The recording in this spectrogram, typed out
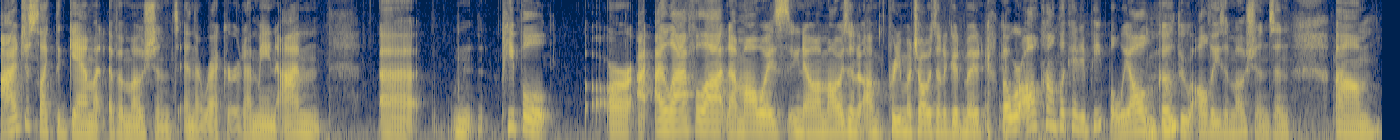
I just like the gamut of emotions in the record. I mean, I'm uh, n- people are I, I laugh a lot and I'm always you know I'm always in I'm pretty much always in a good mood but we're all complicated people we all go through all these emotions and um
